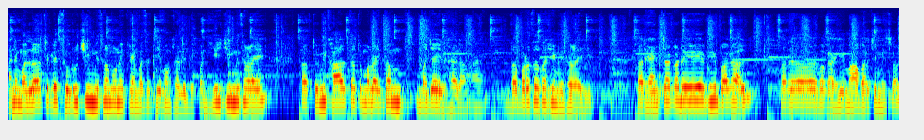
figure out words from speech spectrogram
आणि मल्हारच्याकडे सुरूची मिसळ म्हणून फेमस आहे ती पण खाल्लेली आहे. पण ही जी मिसळ आहे तर तुम्ही खाल तर तुम्हाला एकदम मजा येईल खायला. जबरदस्त अशी मिसळ आहे ही. तर ह्यांच्याकडे मी बघाल तर बघा ही महाभारतची मिसळ.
